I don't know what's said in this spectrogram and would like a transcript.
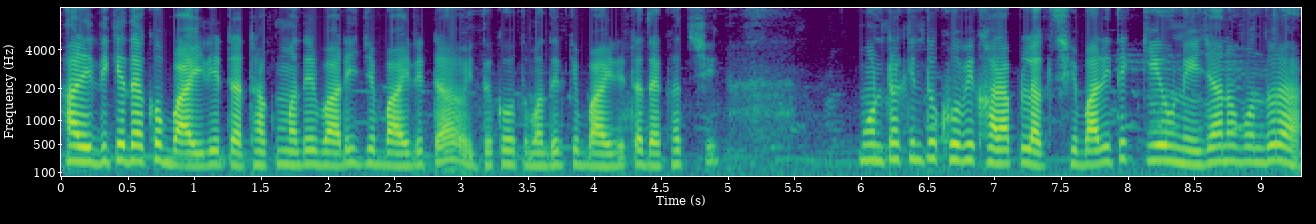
আর এদিকে দেখো বাইরেটা, ঠাকুমাদের বাড়ি যে বাইরেটা, ওই দেখো তোমাদেরকে বাইরেটা দেখাচ্ছি। মনটা কিন্তু খুবই খারাপ লাগছে। বাড়িতে কেউ নেই, জানো বন্ধুরা?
